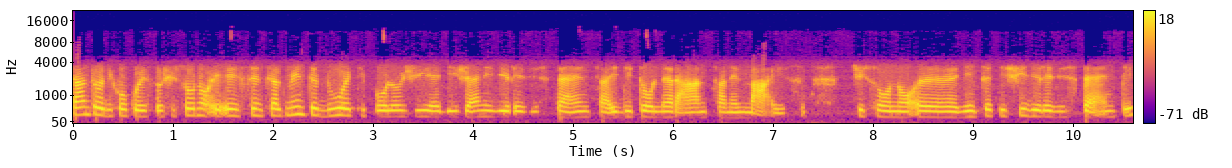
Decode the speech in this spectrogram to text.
Intanto dico questo, ci sono essenzialmente due tipologie di geni di resistenza e di tolleranza nel mais. ci sono eh, gli insetticidi resistenti,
